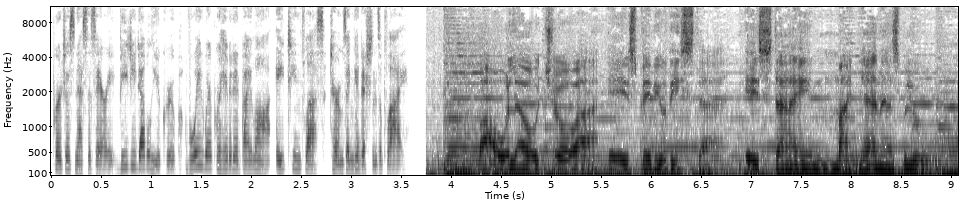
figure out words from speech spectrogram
Purchase necessary. VGW Group. Void where prohibited by law. 18 plus. Terms and conditions apply. Paola Ochoa es periodista. Está en Mañanas Blue.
